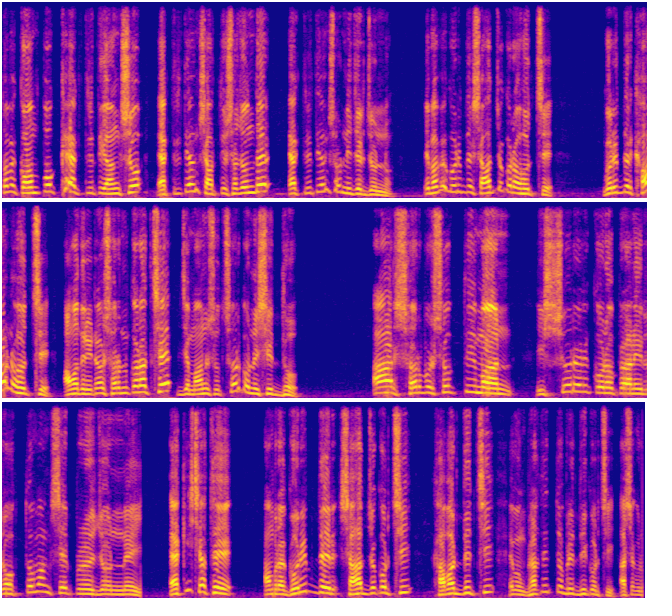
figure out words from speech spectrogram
তবে কমপক্ষে এক তৃতীয়াংশ এক তৃতীয়াংশ আত্মীয় স্বজনদের, এক তৃতীয়াংশ নিজের জন্য। এভাবে গরিবদের সাহায্য করা হচ্ছে। গরিবদের খাওয়ানো হচ্ছে। আমাদের এটাও স্মরণ করাচ্ছে যে মানুষ উৎসর্গ নিষিদ্ধ। আর সর্বশক্তিমান ঈশ্বরের কোনো প্রাণীর রক্ত মাংসের প্রয়োজন নেই। একই সাথে আমরা গরিবদের সাহায্য করছি, খাবার দিচ্ছি এবং ভ্রাতৃত্ব বৃদ্ধি করছি। আশা করি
